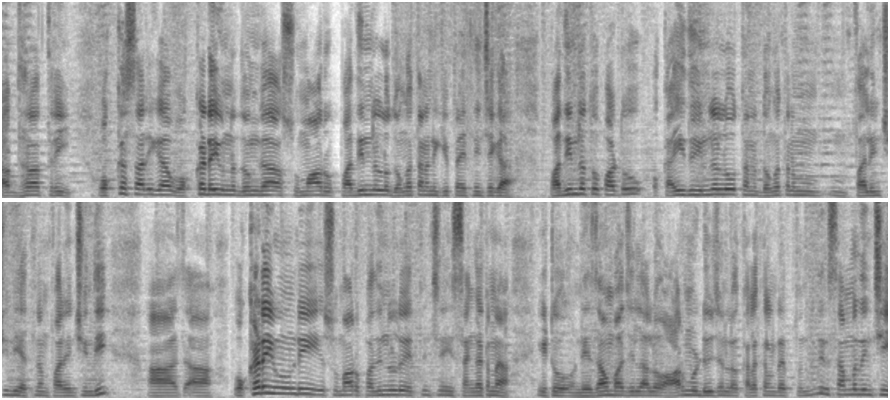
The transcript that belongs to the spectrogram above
అర్ధరాత్రి ఒక్కసారిగా ఒక్కడై ఉన్న దొంగ సుమారు పదిండ్లలో దొంగతనానికి ప్రయత్నించగా పదిండ్లతో పాటు ఒక ఐదు ఇండ్లలో తన దొంగతనం ఫలించింది యత్నం ఫలించింది. ఒక్కడై ఉండి సుమారు పదిండ్లలో యత్నించిన ఈ సంఘటన ఇటు నిజామాబాద్ జిల్లాలో ఆర్మూర్ డివిజన్లో కలకలం రేపుతుంది. దీనికి సంబంధించి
